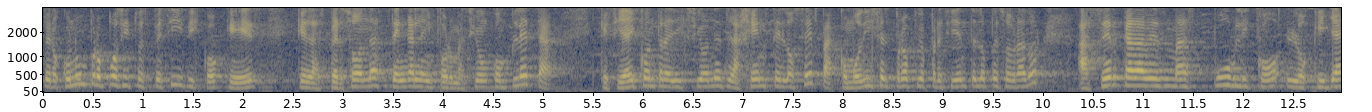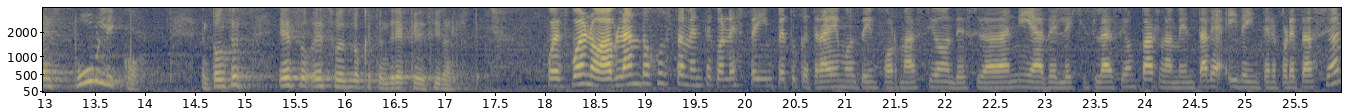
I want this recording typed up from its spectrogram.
pero con un propósito específico que es que las personas tengan la información completa, que si hay contradicciones la gente lo sepa, como dice el propio presidente López Obrador, hacer cada vez más público lo que ya es público. Entonces, eso, eso es lo que tendría que decir al respecto. Pues bueno, hablando justamente con este ímpetu que traemos de información, de ciudadanía, de legislación parlamentaria y de interpretación,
